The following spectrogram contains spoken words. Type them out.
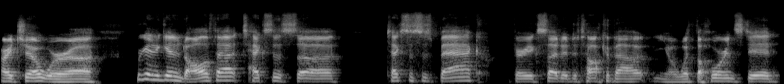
All right, Joe, we're uh, we're going to get into all of that. Texas uh, Texas is back. Very excited to talk about you know what the Horns did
